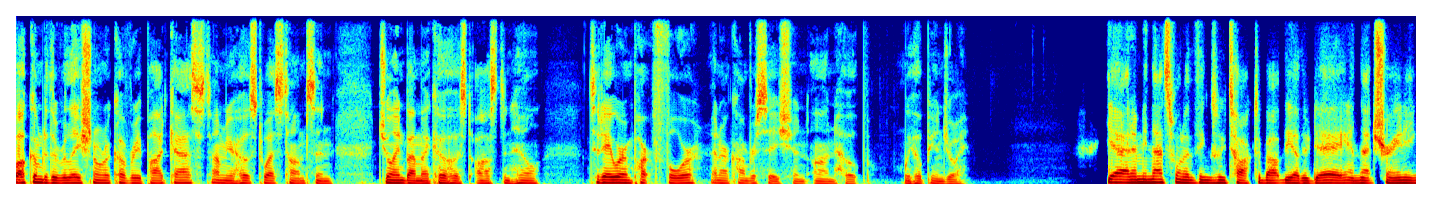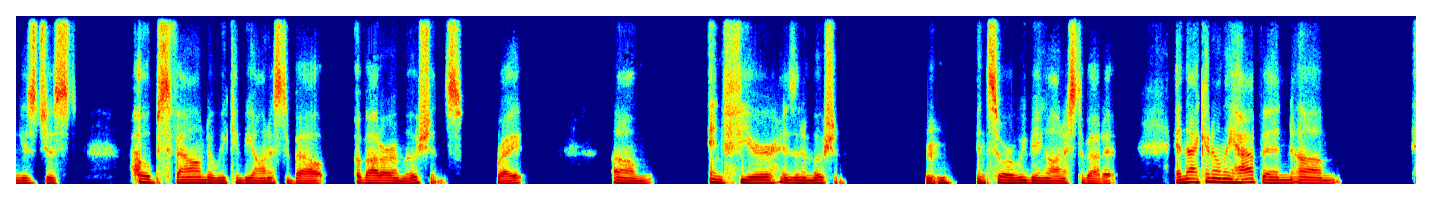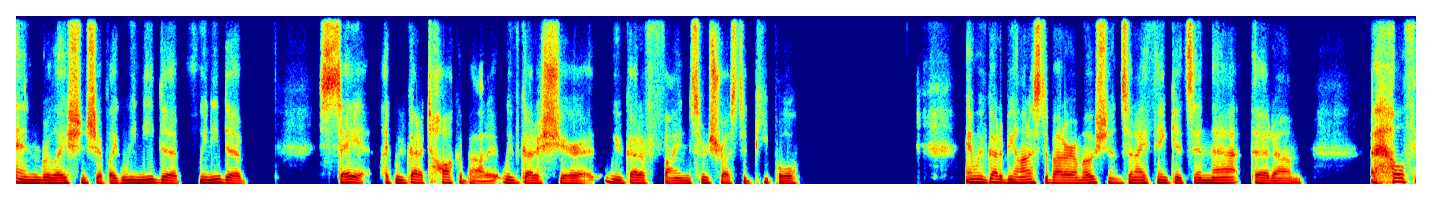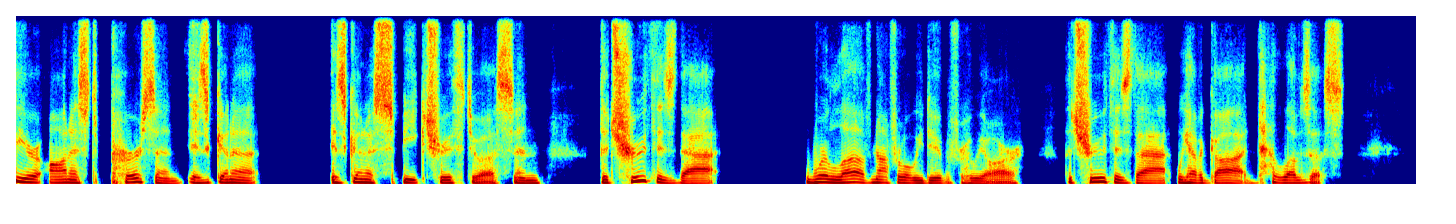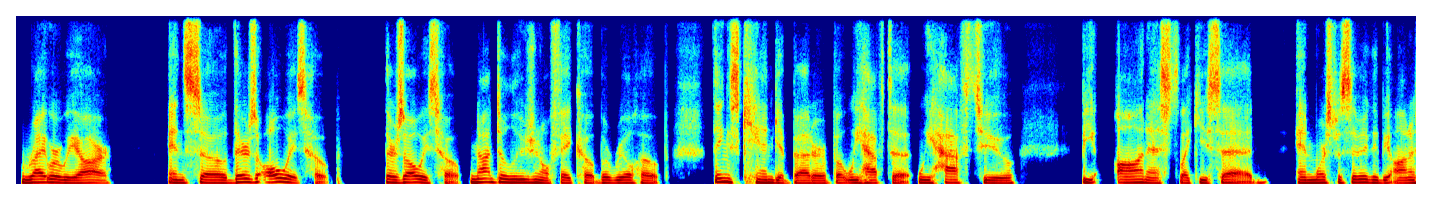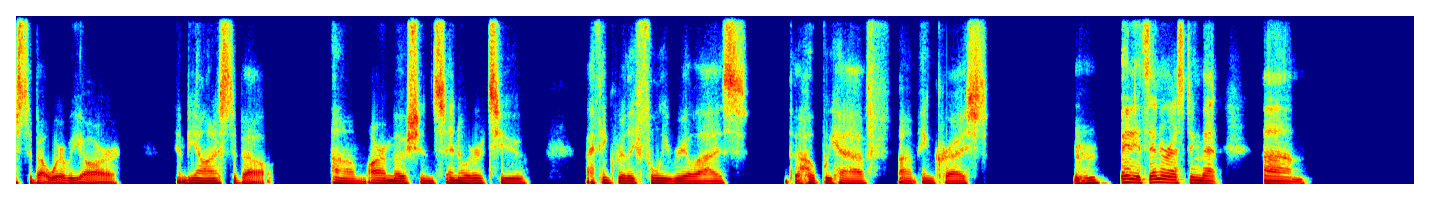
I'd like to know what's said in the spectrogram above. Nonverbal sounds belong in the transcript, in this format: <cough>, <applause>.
Welcome to the Relational Recovery Podcast. I'm your host, Wes Thompson, joined by my co host, Austin Hill. Today, we're in part four in our conversation on hope. We hope you enjoy. Yeah. And I mean, that's one of the things we talked about the other day. And that training is just hope's found, and we can be honest about about our emotions, right? Um, and fear is an emotion. Mm-hmm. And so are we being honest about it? And that can only happen um, in relationship like we need to we need to say it. Like we've got to talk about it. We've got to share it. We've got to find some trusted people. And we've got to be honest about our emotions. And i think it's in that that um a healthier honest person is gonna is gonna speak truth to us. And the truth is that we're loved not for what we do but for who we are. The truth is that we have a god <laughs> that loves us right where we are and so there's always hope. There's always hope, not delusional fake hope, but real hope. Things can get better, but we have to we have to be honest like you said, and more specifically be honest about where we are and be honest about um, our emotions in order to I think really fully realize the hope we have um, in Christ. Mm-hmm. And it's interesting that um,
